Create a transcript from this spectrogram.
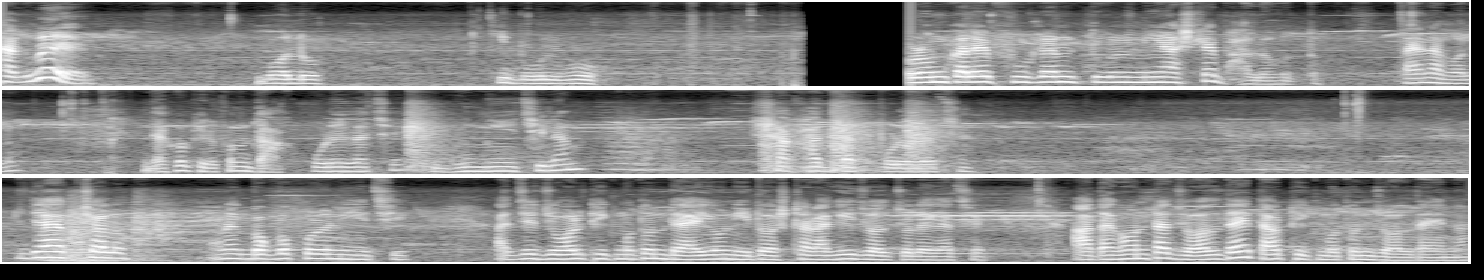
থাকবে? বলো, কি বলব? গরমকালের ফুল আন তুল নিয়ে আসলে ভালো হতো, তাই না বলো? দেখো কীরকম দাগ পড়ে গেছে, ঘুমিয়েছিলাম, শাখার দাগ পড়ে গেছে। যাই হোক, চলো, অনেক বকবক করে নিয়েছি। আর যে জল ঠিক মতন দেয়ও নি, দশটার আগেই জল চলে গেছে। আধা ঘণ্টা জল দেয়, তাও ঠিক মতন জল দেয় না।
